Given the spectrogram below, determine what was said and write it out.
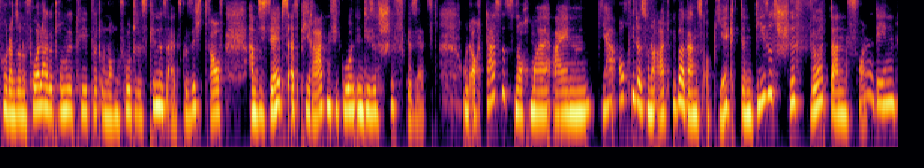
wo dann so eine Vorlage drum geklebt wird und noch ein Foto des Kindes als Gesicht drauf, haben sich selbst als Piratenfiguren in dieses Schiff gesetzt. Und auch das ist nochmal ein, ja, auch wieder so eine Art Übergangsobjekt, denn dieses Schiff wird dann von den,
